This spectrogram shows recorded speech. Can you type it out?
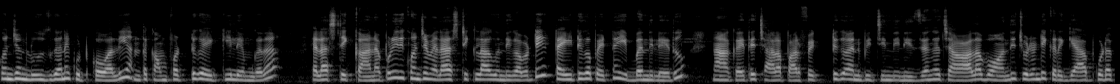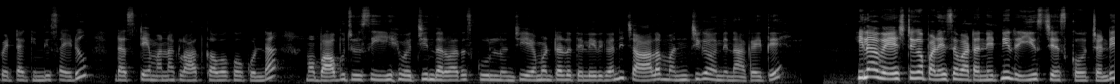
కొంచెం లూజ్‌గానే కుట్టుకోవాలి. అంత కంఫర్ట్‌గా ఎక్కిలేము కదా ఎలాస్టిక్ కానప్పుడు. ఇది కొంచెం ఎలాస్టిక్ లాగా ఉంది కాబట్టి టైట్‌గా పెట్టినా ఇబ్బంది లేదు. నాకైతే చాలా పర్ఫెక్ట్‌గా అనిపించింది. నిజంగా చాలా బాగుంది చూడండి ఇక్కడ గ్యాప్ కూడా పెట్టా కింది సైడు. డస్ట్ ఏమన్నా క్లాత్ అవ్వకోకుండా. మా బాబు చూసి వచ్చిన తర్వాత స్కూల్ నుంచి ఏమంటాడో తెలియదు కానీ చాలా మంచిగా ఉంది నాకైతే. ఇలా వేస్ట్‌గా పడేసే వాటన్నిటిని రీయూజ్ చేసుకోవచ్చండి.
